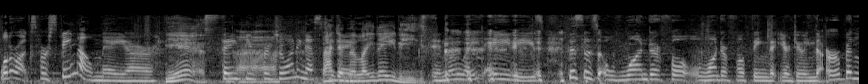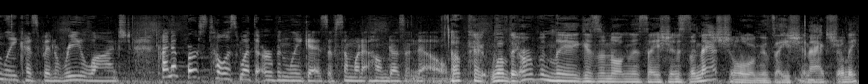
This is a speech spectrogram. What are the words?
Little Rock's first female mayor. Yes. Thank you for uh, joining us back today. in the late 80s. In the late 80s. This is a wonderful, wonderful thing that you're doing. The Urban League has been relaunched. Kind of first tell us what the Urban League is if someone at home doesn't know. Okay, well, the Urban League is an organization, it's a national organization actually,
